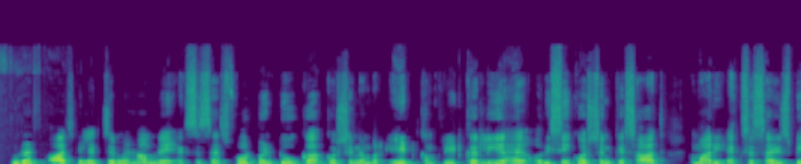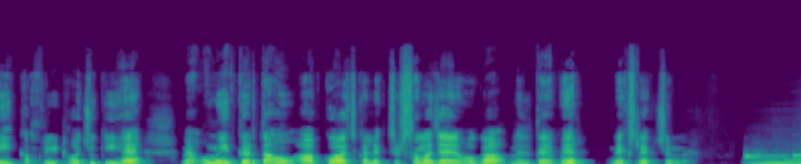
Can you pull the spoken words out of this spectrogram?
स्टूडेंट्स आज के लेक्चर में हमने एक्सरसाइज 4.2 का क्वेश्चन नंबर 8 कंप्लीट कर लिया है और इसी क्वेश्चन के साथ हमारी एक्सरसाइज भी कंप्लीट हो चुकी है। मैं उम्मीद करता हूँ आपको आज का लेक्चर समझ आया होगा। मिलते हैं फिर नेक्स्ट लेक्चर में। Thank you.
